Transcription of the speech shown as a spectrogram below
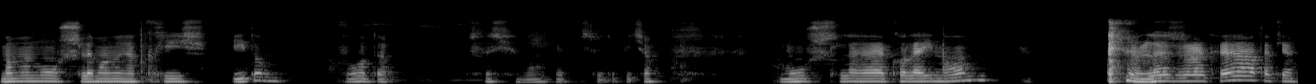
Mamy muszle, mamy jakiś bidon, wodę. W sensie, no, nie wiem, co do picia. Muszle kolejną. Leżak, a takie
